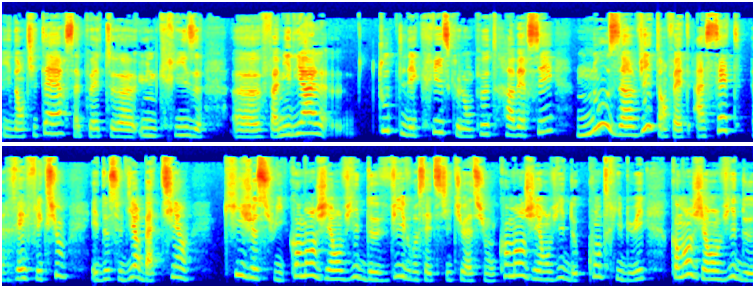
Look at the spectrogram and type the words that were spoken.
identitaire ça peut être euh, une crise euh, familiale. Toutes les crises que l'on peut traverser nous invitent en fait à cette réflexion et de se dire bah tiens, qui je suis, comment j'ai envie de vivre cette situation, comment j'ai envie de contribuer, comment j'ai envie de,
